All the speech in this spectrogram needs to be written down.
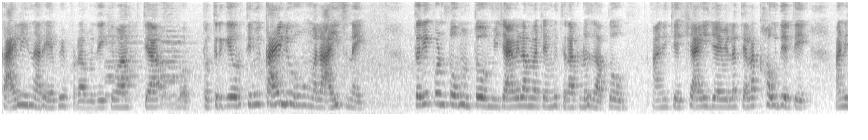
काय लिहिणार आहे पेपरामध्ये किंवा त्या पत्रिकेवरती मी काय लिहू? मला आईच नाही. तरी पण तो म्हणतो मी ज्यावेळेला माझ्या मित्राकडे जातो आणि त्याची आई ज्यावेळेला त्याला खाऊ देते आणि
